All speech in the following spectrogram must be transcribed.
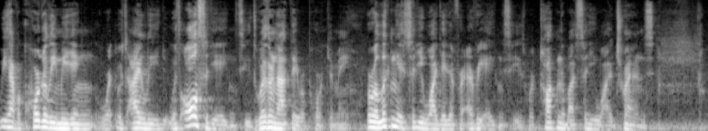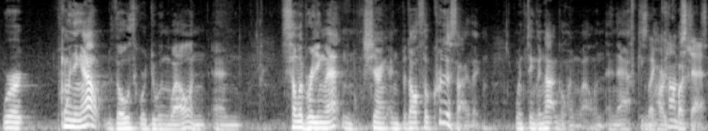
we have a quarterly meeting, which I lead, with all city agencies, whether or not they report to me. We're looking at citywide data for every agency. We're talking about citywide trends. We're pointing out those who are doing well and, and celebrating that and sharing, and, but also criticizing when things are not going well and, and asking It's like hard CompStat. questions.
